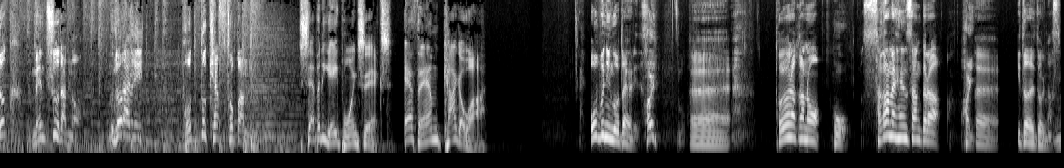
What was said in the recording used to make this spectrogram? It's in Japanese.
続メンツー団のウドラジポッドキャスト版78.6 FM Kagawa. オープニングお便りです、はい。えー豊中のほう。魚編さんから、はいえーいただいております、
